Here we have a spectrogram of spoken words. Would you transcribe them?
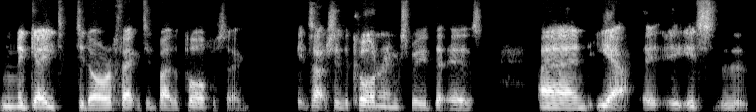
negated or affected by the porpoising. It's actually the cornering speed that is. And yeah, it, it's the,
